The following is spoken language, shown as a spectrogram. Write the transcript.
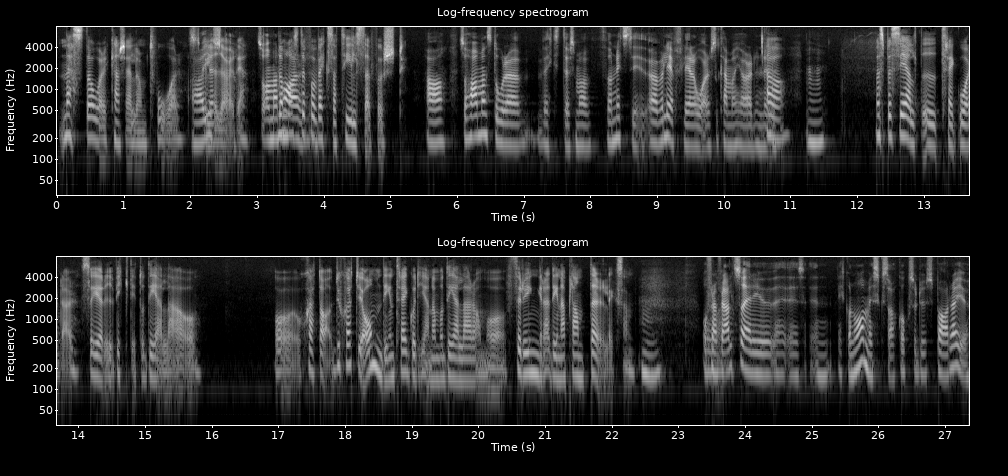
nästa år kanske, eller om två år, ja, skulle jag göra det. Så om man De har... måste få växa till sig först. Ja, så har man stora växter som har funnits, överlevt flera år så kan man göra det nu. Ja. Mm. Men speciellt i trädgårdar så är det ju viktigt att dela och, och sköta. Du sköter ju om din trädgård genom att dela dem och föryngra dina planter. Liksom. Mm. Och framförallt så är det ju eh, en ekonomisk sak också. Du sparar ju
